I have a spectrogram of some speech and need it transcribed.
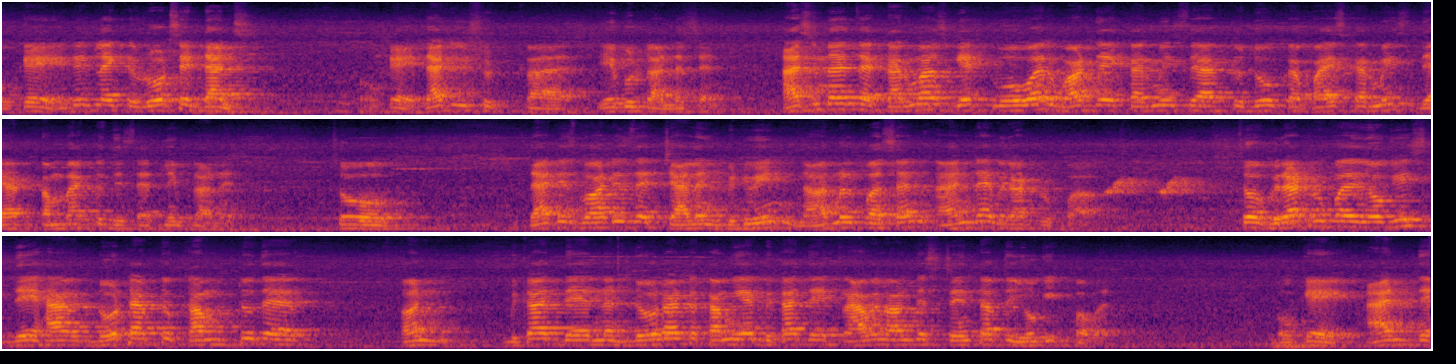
Okay, it is like a roadside dance. Okay, that you should uh, able to understand. As soon as the karmas get over, what the karmis have to do, pious karmis, they have to come back to this earthly planet. So that is what is the challenge between normal person and the Virat Rupa. So Virat Rupa yogis, they have don't have to come to the on because they don't have to come here because they travel on the strength of the yogic power. Okay, and they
